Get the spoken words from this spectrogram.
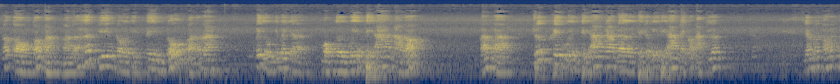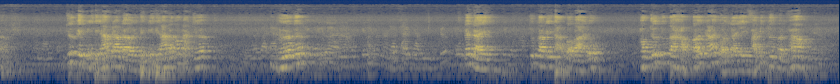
nó còn có mặt mà nó hết duyên rồi thì tìm đố mà nó ra. Ví dụ như bây giờ một người Nguyễn Thị A nào đó đó mà trước khi Nguyễn Thị A ra đời thì cái Nguyễn Thị A này có mặt chưa? Dạ, Dám nói có lắm nào trước khi Nguyễn Thị A ra đời thì Nguyễn Thị A đã có mặt chưa? Chưa chứ. Cái này chúng ta đi thẳng vào bài luôn. Hôm trước chúng ta học tới cái gọi là gì? Phải biết thương mình, phải không?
